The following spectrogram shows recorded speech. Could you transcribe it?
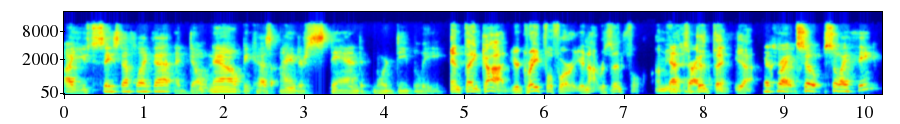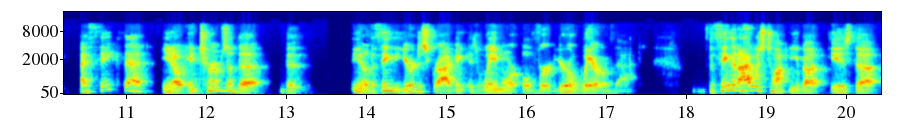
I used to say stuff like that, and I don't now because I understand more deeply. And thank God, you're grateful for it. You're not resentful. I mean, That's it's right. a good thing. Yeah. That's right. So, so I think I think that you know, in terms of the the you know the thing that you're describing is way more overt. You're aware of that. The thing that I was talking about is the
